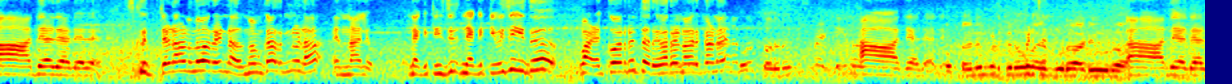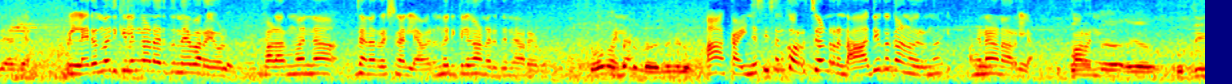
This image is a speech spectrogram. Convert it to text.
ആ അതെ അതെ അതെ അതെ. സ്ക്രിപ്റ്റഡ് ആണെന്ന് പറയണ്ട. അത് നമുക്ക് അറിഞ്ഞൂടാ എന്നാലും. നെഗറ്റീവ് നെഗറ്റീവ് ചെയ്ത് വഴക്ക് പറഞ്ഞ് തെറി പറയണവർക്കാണ് ആ അതെ അതെ അതെ. ആ അതെ അതെ അതെ അതെ. പിള്ളേരൊന്നും ഒരിക്കലും കാണരുതെന്നേ പറയുള്ളൂ. വളർന്നു വന്ന ജനറേഷൻ അല്ലേ അവരൊന്നും ഒരിക്കലും കാണരുതെന്നേ പറയുള്ളൂ. ഷോ കണ്ടിട്ടുണ്ടോ എന്തെങ്കിലും? ആ കഴിഞ്ഞ സീസൺ കുറച്ച് കണ്ടിട്ടുണ്ട്. ആദ്യമൊക്കെ കാണുമായിരുന്നു. ഇപ്പൊ അങ്ങനെ കാണാറില്ല. ഇപ്പൊ കുറഞ്ഞു. അതിന്റെ, ഏ, ബുദ്ധി?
